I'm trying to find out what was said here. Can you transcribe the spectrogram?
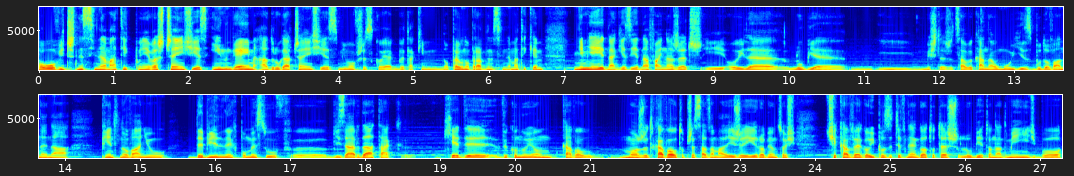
połowiczny cinematic, ponieważ część jest in-game, a druga część jest mimo wszystko jakby takim no, pełnoprawnym cinematikiem. Niemniej jednak jest jedna fajna rzecz i o ile lubię mm, i myślę, że cały kanał mój jest zbudowany na piętnowaniu debilnych pomysłów e, Blizzarda, tak kiedy wykonują kawał, może kawał to przesadzam, ale jeżeli robią coś ciekawego i pozytywnego, to też lubię to nadmienić, bo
